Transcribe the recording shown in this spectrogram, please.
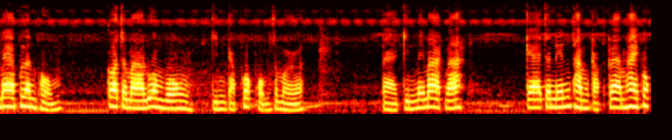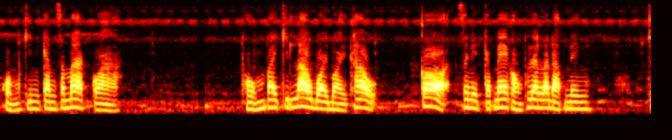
แม่เพื่อนผมก็จะมาร่วมวงกินกับพวกผมเสมอ แต่กินไม่มากนะ แกจะเน้นทำกับแกล้มให้พวกผมกินกันซะมากกว่า ผมไปกินเหล้าบ่อยๆเข้า ก็สนิทกับแม่ของเพื่อนระดับหนึ่ง จ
